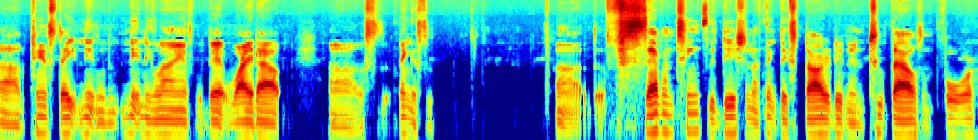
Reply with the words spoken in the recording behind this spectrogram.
Uh, Penn State Nittany, Lions with that whiteout. Uh, I think it's the, uh, the 17th edition. I think they started it in 2004.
